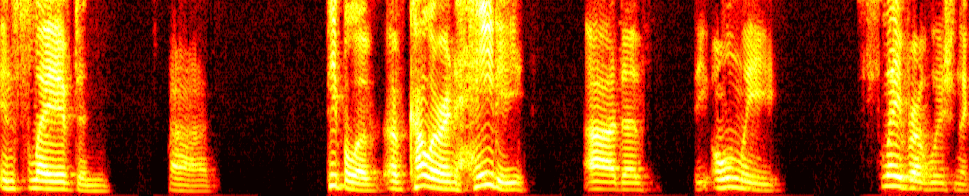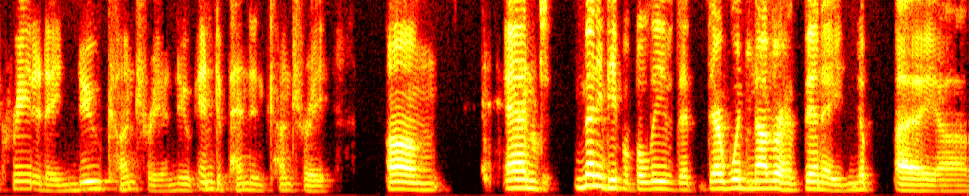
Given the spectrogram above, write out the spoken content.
enslaved and uh, people of, of color in Haiti, uh, the, the only slave revolution that created a new country, a new independent country. Um, and many people believe that there would never have been a a, uh,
